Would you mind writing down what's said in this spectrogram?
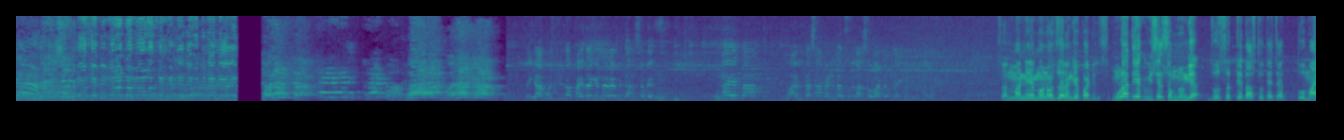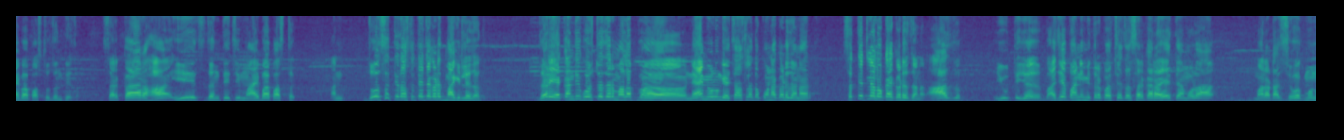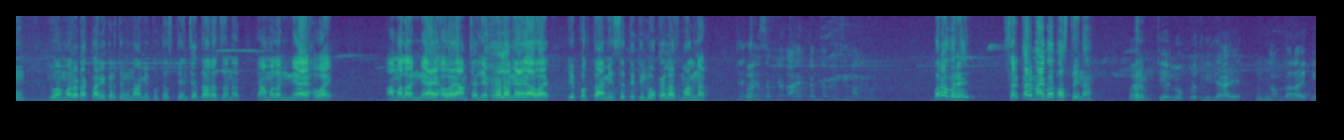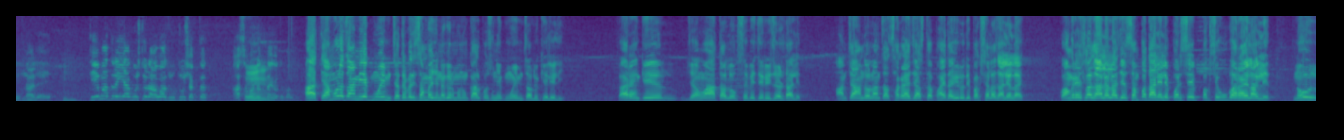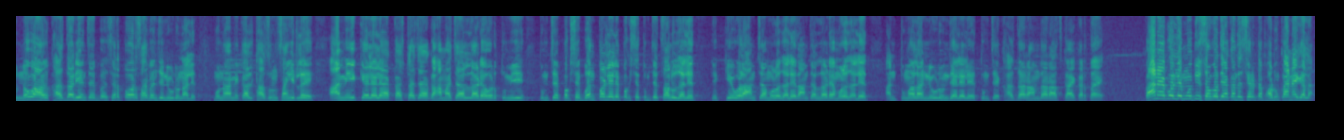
यासाठी मराठा मावळा संघटनेच्या वतीने आम्ही आले तर ह्या गोष्टीचा फायदा घेणाऱ्या विधानसभेत पुन्हा एकदा महाविकास आघाडीलाच होईल असं वाटत नाही का तुम्हाला? सन्मान्य मनोज जरंगे पाटील मुळात एक विषय समजून घ्या. जो सत्तेत असतो त्याच्यात तो मायबाप असतो जनतेचा. सरकार हा ही जनतेची मायबाप असतं. आणि जो सत्तेत असतो त्याच्याकडेच मागितलं जातं. जर एखादी गोष्ट जर मला न्याय मिळवून घ्यायचा असला तर कोणाकडे जाणार? सत्तेतल्या लोकांकडेच जाणार. आज युती भाजप आणि मित्रपक्षाचं सरकार आहे त्यामुळं मराठा सेवक म्हणून किंवा मराठा कार्यकर्ते म्हणून आम्ही फक्त त्यांच्या दारात जाणार. आम्हाला न्याय हवा आहे आम्हाला न्याय हवा आहे आमच्या लेकराला न्याय हवा आहे हे फक्त आम्ही सत्तेतील लोकांनाच मागणार. ही बरोबर आहे. सरकार मायबाप असतंय ना? बरं. जे लोकप्रतिनिधी आहेत आमदार आहेत निवडून आले आहेत ते मात्र या गोष्टीवर आवाज उठवू शकतात असं वाटत नाही का तुम्हाला? हां त्यामुळंच आम्ही एक मोहीम छत्रपती संभाजीनगरमधून कालपासून एक मोहीम चालू केलेली. कारण की जेव्हा आता लोकसभेचे रिझल्ट आलेत आमच्या आंदोलनाचा सगळ्यात जास्त फायदा विरोधी पक्षाला झालेला आहे. काँग्रेसला झालेला जे संपत आलेले पक्ष पक्ष उभा राहायला लागलेत. नऊ नऊ खासदार यांचे शरद पवार साहेबांचे निवडून आलेत. म्हणून आम्ही काल ठासून सांगितलं आहे आम्ही केलेल्या कष्टाच्या घामाच्या लढ्यावर तुम्ही तुमचे पक्ष बंद पडलेले पक्ष तुमचे चालू झालेत. ते केवळ आमच्यामुळं झालेत आमच्या लढ्यामुळं झालेत. आणि तुम्हाला निवडून द्यालेले तुमचे खासदार आमदार आज काय करताय? का नाही बोलले मोदी सोबत एखादा शर्ट फाडून का नाही गेला?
